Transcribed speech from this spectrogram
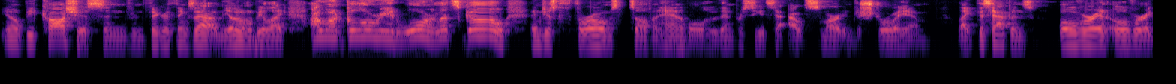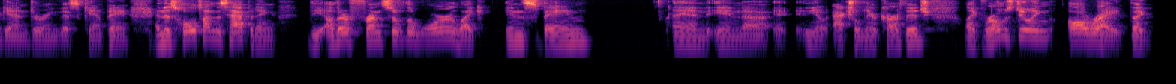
you know, be cautious and, and figure things out," and the other one will be like, "I want glory and war, let's go," and just throw himself at Hannibal, who then proceeds to outsmart and destroy him. Like this happens over and over again during this campaign, and this whole time this happening, the other fronts of the war, like in Spain and in uh, you know actual near Carthage, like Rome's doing all right. Like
